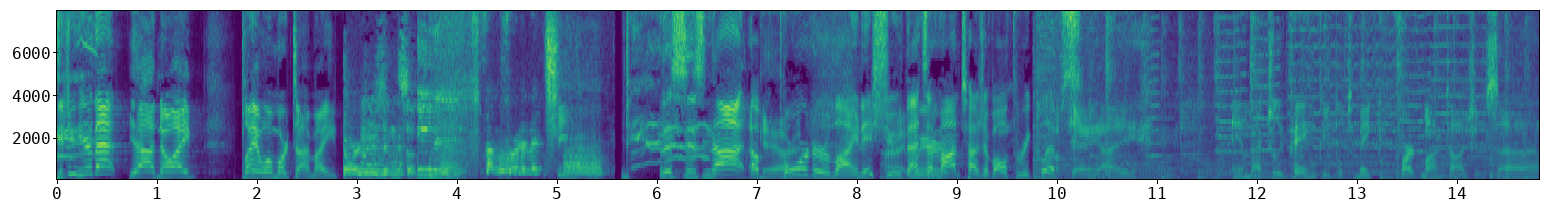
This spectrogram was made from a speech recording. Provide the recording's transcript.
Did you hear that? Yeah, no, I play it one more time. I charges in the Southern some sort of a cheat. This is not a Okay, all right. borderline issue. All right, That's a we're- montage of all three clips. okay. I am actually paying people to make fart montages. Uh,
